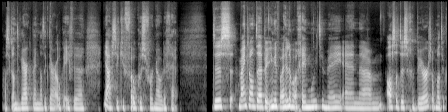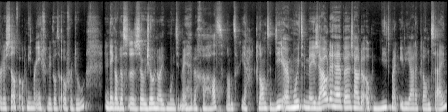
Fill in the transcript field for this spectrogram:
Als ik aan het werk ben, dat ik daar ook even ja, een stukje focus voor nodig heb. Dus mijn klanten hebben in ieder geval helemaal geen moeite mee. En um, als dat dus gebeurt, omdat ik er dus zelf ook niet meer ingewikkeld over doe. En denk ook dat ze er sowieso nooit moeite mee hebben gehad. Want ja, klanten die er moeite mee zouden hebben, zouden ook niet mijn ideale klant zijn.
